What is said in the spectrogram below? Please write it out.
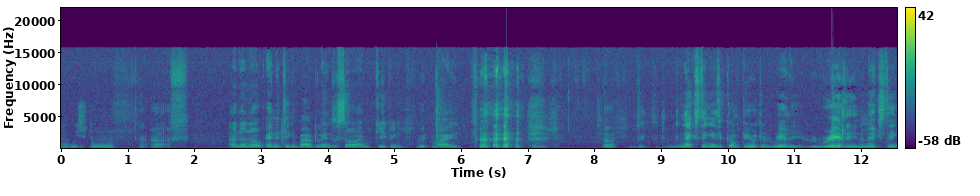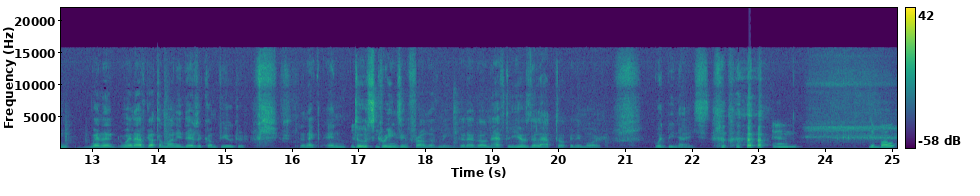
at least. Mm, uh, I don't know anything about lenses, so I'm keeping with mine. so the, the next thing is a computer. Really, really, the next thing when I, when I've got the money, there's a computer, and, I, and two screens in front of me that I don't have to use the laptop anymore. Would be nice. Um, the Bolt,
